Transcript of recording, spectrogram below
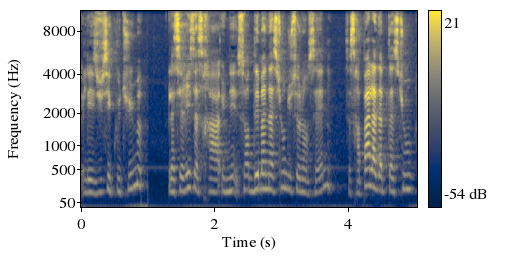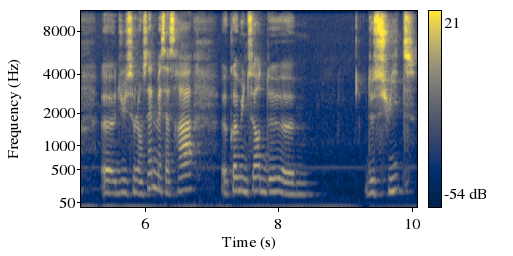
les us et coutumes. La série, ça sera une sorte d'émanation du seul en scène. Ça sera pas l'adaptation euh, du seul en scène, mais ça sera comme une sorte de, de suite,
